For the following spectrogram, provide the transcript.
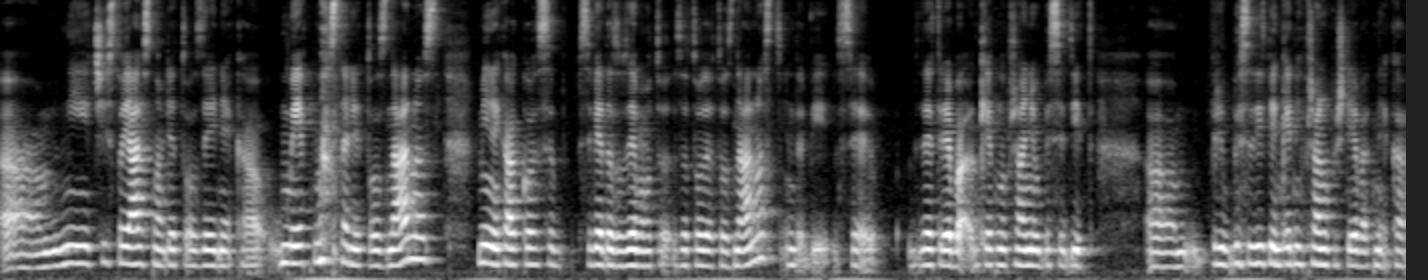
Um, ni čisto jasno, ali je to zdaj neka umetnost ali je to znanost. Mi nekako se seveda zauzemamo to, za to, da je to znanost in da, bi se, da je treba anketno vprašanje obesediti. Um, pri beseditvi anketnih vprašanj upoštevati neka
